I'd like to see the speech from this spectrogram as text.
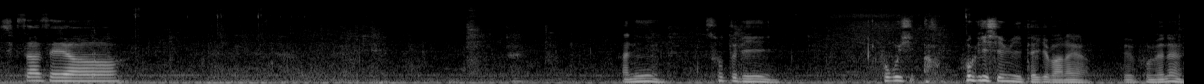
식사하세요. 아니 소들이 호기심 호기심이 되게 많아요. 여기 보면은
